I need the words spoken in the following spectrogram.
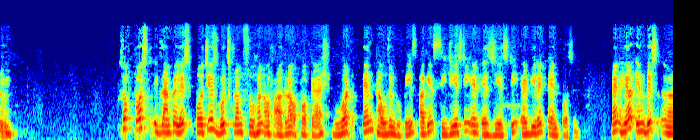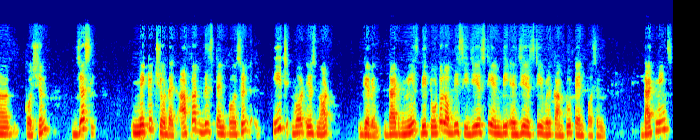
So first example is purchase goods from Sohan of Agra for cash worth 10,000 rupees against CGST and SGST at the rate 10%. And here in this uh, question, just make it sure that after this 10%, each word is not given. That means the total of the CGST and the SGST will come to 10%. That means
